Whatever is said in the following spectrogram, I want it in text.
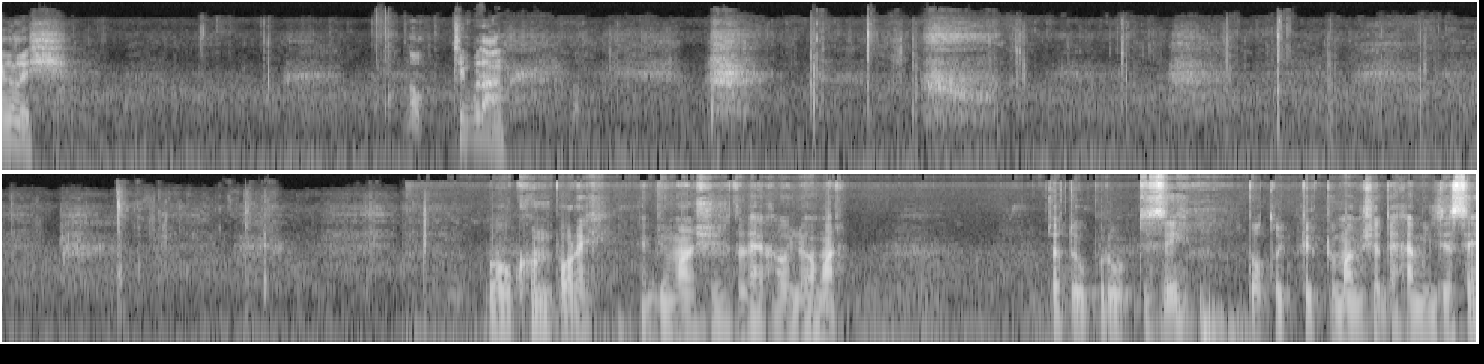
ইংলিশ ঠিক বলাং বহুক্ষণ পরে একজন মানুষের সাথে দেখা হইল আমার। যত উপরে উঠতেছি তত একটু একটু মানুষের দেখা মিলতেছে।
